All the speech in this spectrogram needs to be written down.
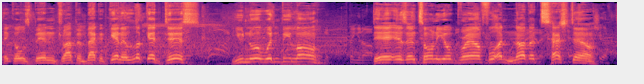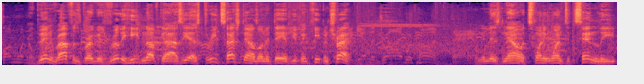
Here goes Ben dropping back again, and look at this. You knew it wouldn't be long. There is Antonio Brown for another touchdown. Ben Roethlisberger is really heating up, guys. He has three touchdowns on the day if you've been keeping track. And it is now a 21 to 10 lead.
